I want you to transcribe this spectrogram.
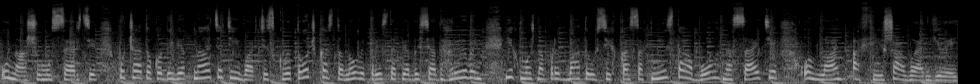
у нашому серці. Початок о 19-й, вартість квиточка становить 350 гривень. Їх можна придбати у всіх касах міста або на сайті онлайн афіша Вен.ua.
